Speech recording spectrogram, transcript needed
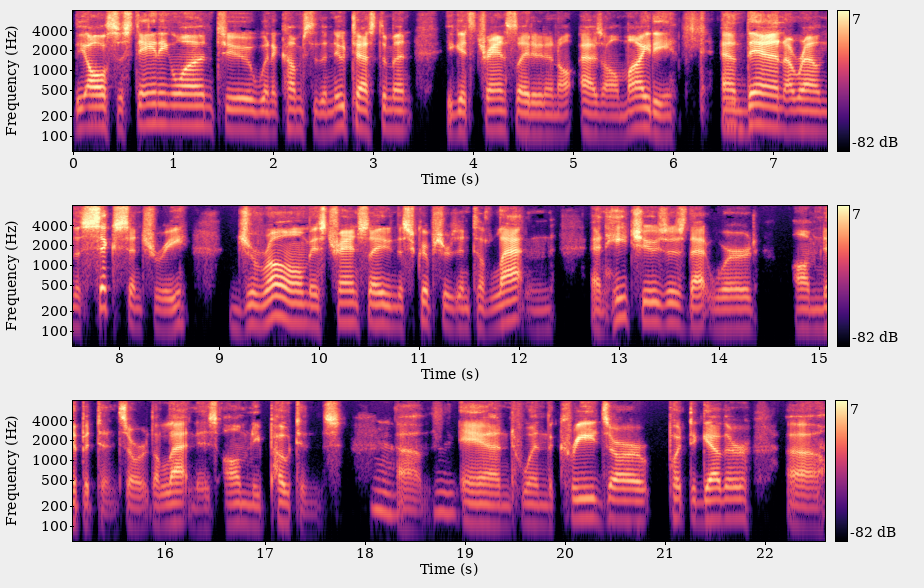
the all sustaining one to when it comes to the New Testament, he gets translated in, as Almighty. And then around the sixth century, Jerome is translating the scriptures into Latin and he chooses that word omnipotence, or the Latin is omnipotens. Yeah. Um, Mm. and when the creeds are put together, uh,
